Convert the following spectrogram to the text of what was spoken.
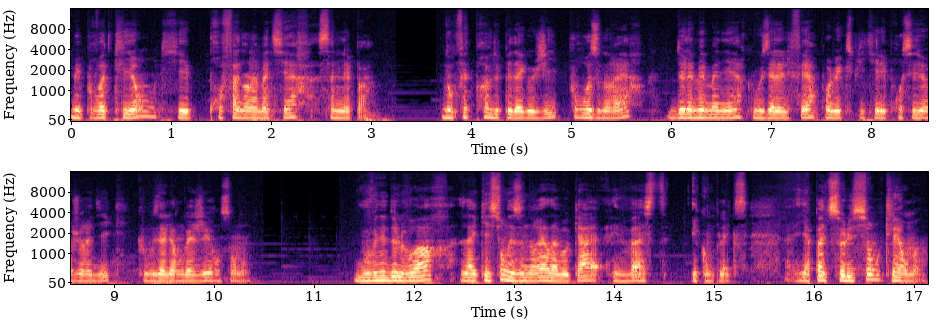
Mais pour votre client, qui est profane dans la matière, ça ne l'est pas. Donc faites preuve de pédagogie pour vos honoraires, de la même manière que vous allez le faire pour lui expliquer les procédures juridiques que vous allez engager en son nom. Vous venez de le voir, la question des honoraires d'avocat est vaste et complexe. Il n'y a pas de solution clé en main.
